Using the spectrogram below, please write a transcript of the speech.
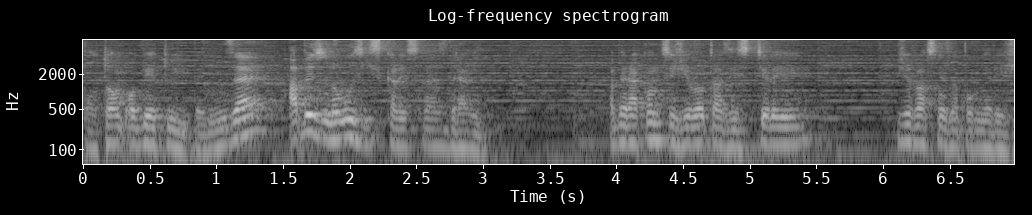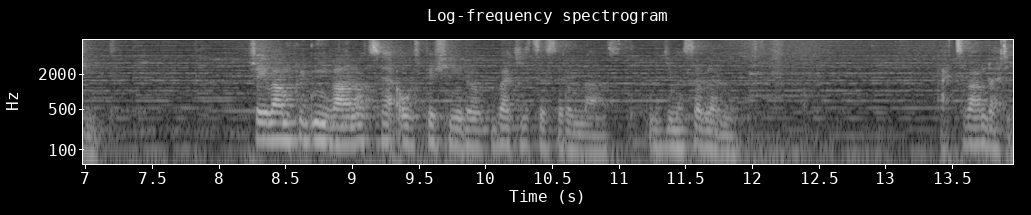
Potom obětují peníze, aby znovu získali své zdraví. Aby na konci života zjistili, že vlastně zapomněli žít. Přeji vám klidní Vánoce a úspěšný rok 2017. Uvidíme se v lednu. Ať se vám daří.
